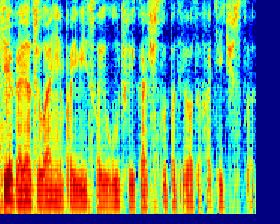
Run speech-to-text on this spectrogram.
Все горят желанием проявить свои лучшие качества патриотов Отечества.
